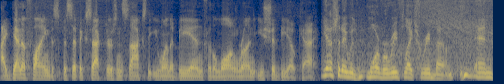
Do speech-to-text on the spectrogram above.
identifying the specific sectors and stocks that you want to be in for the long run, you should be okay. Yesterday was more of a reflex rebound, and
